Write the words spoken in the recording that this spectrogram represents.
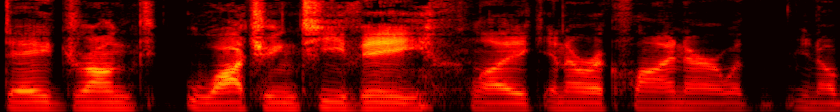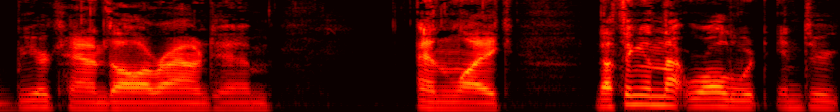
day drunk watching TV like in a recliner with you know beer cans all around him, and like nothing in that world would inter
